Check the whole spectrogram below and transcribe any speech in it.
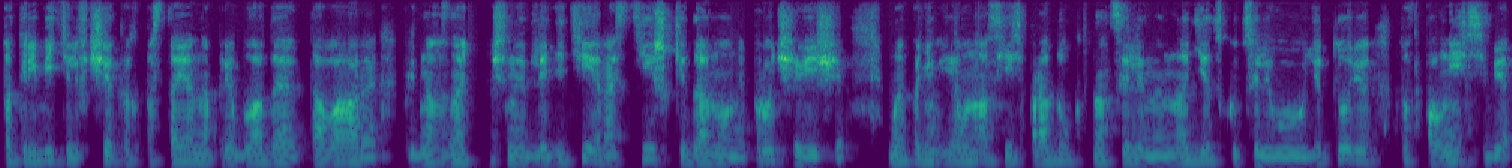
потребитель в чеках постоянно преобладают товары, предназначенные для детей, растишки, данон и прочие вещи, мы поним... и у нас есть продукт, нацеленный на детскую целевую аудиторию, то вполне себе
